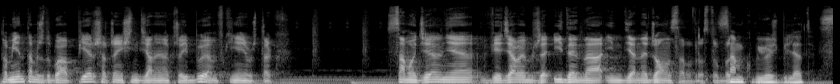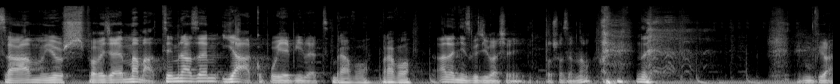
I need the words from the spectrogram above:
Pamiętam, że to była pierwsza część Indiany, na której byłem w kinie już tak samodzielnie. Wiedziałem, że idę na Indiana Jonesa po prostu. Sam kupiłeś bilet? Sam już powiedziałem, mama, tym razem ja kupuję bilet. Brawo, brawo. Ale nie zgodziła się i poszła ze mną. Mówiła,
